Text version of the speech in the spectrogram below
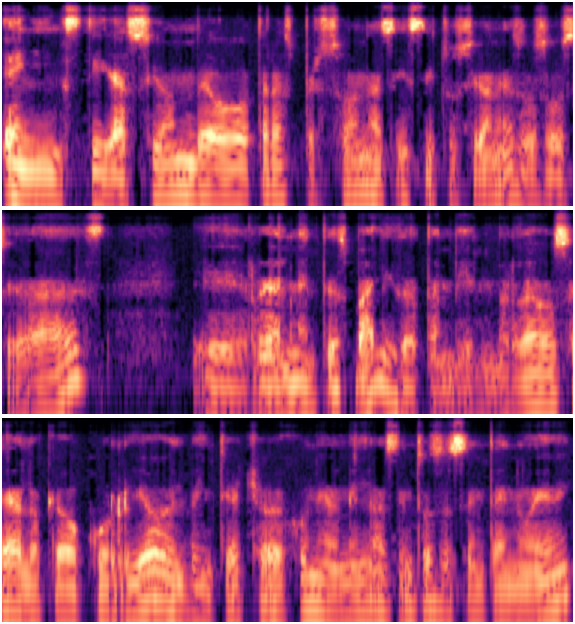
en instigación de otras personas, instituciones o sociedades, eh, realmente es válida también, ¿verdad? O sea, lo que ocurrió el 28 de junio de 1969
